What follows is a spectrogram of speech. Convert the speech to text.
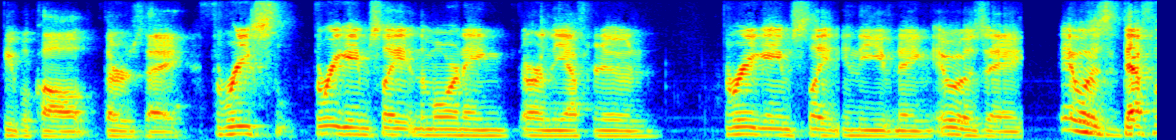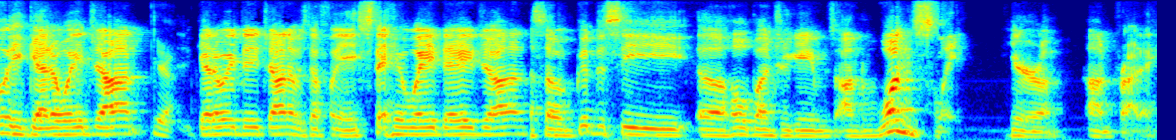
people call Thursday. Three three game slate in the morning or in the afternoon, three game slate in the evening. It was a it was definitely a getaway, John. Yeah. Getaway day, John. It was definitely a stay away day, John. So good to see a whole bunch of games on one slate here on, on Friday.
